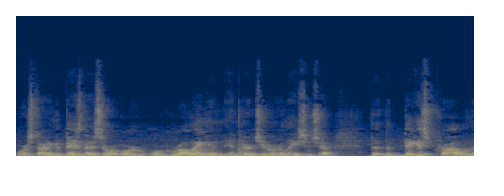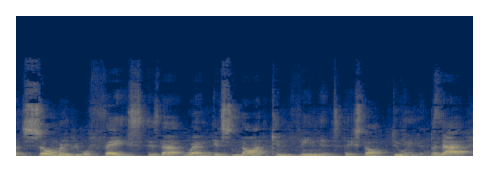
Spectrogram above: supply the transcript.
or starting a business or, or, or growing and, and nurturing a relationship, the, the biggest problem that so many people face is that when it's not convenient, they stop doing it. But that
